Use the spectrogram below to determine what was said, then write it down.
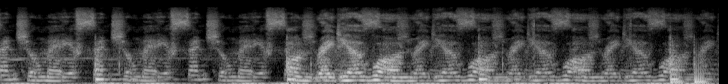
Essential mix, essential mix, essential mix, essential on Radio 1, Radio 1, Radio 1, Radio 1, Radio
